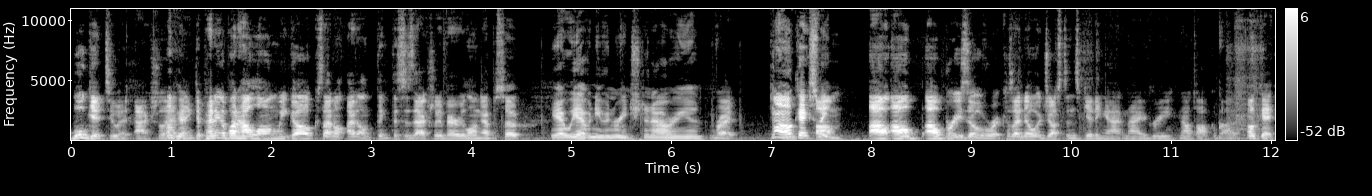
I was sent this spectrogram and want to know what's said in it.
We'll get to it actually. Okay. I think depending upon how long we go, because I don't, I don't think this is actually a very long episode. Yeah, we haven't even reached an hour yet. Right. Oh, okay, sweet. Um, I'll, I'll, I'll breeze over it because I know what Justin's getting at, and I agree. And I'll talk about it. okay,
